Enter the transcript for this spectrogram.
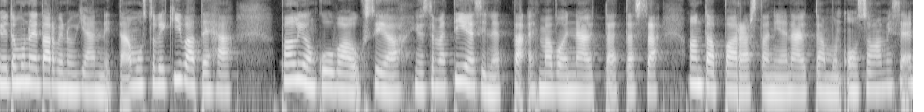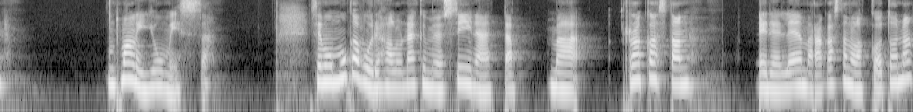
joita mun ei tarvinnut jännittää. Musta oli kiva tehdä paljon kuvauksia, joista mä tiesin, että, että mä voin näyttää tässä, antaa parastani ja näyttää mun osaamisen. Mutta mä olin jumissa. Se mun mukavuuden halu näkyy myös siinä, että mä rakastan edelleen. Mä rakastan olla kotona.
